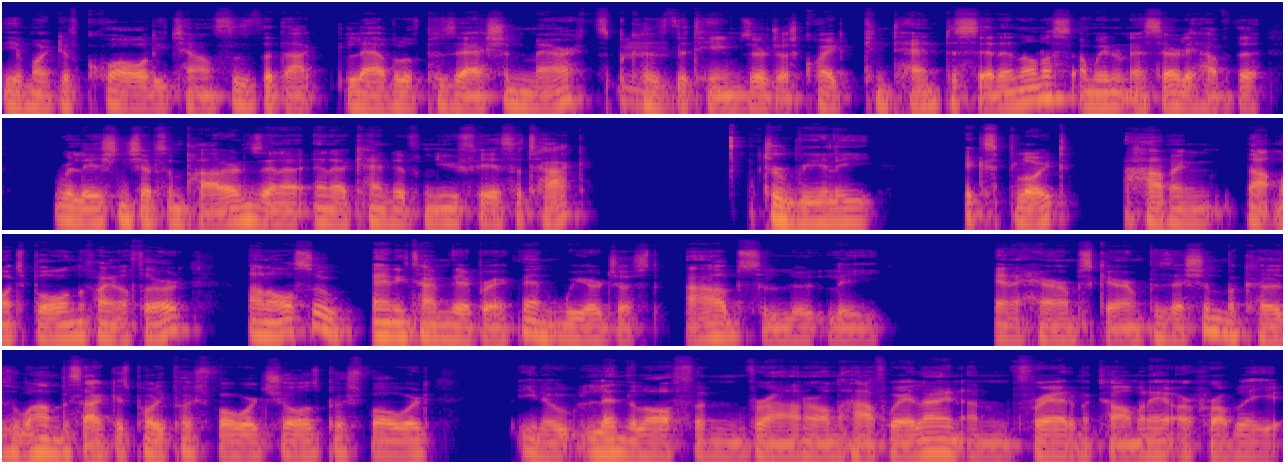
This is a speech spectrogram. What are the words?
the amount of quality chances that that level of possession merits because the teams are just quite content to sit in on us, and we don't necessarily have the relationships and patterns in a in a kind of new face attack to really exploit having that much ball in the final third. And also, anytime they break, then we are just absolutely in a harem scaring position because Wan is probably pushed forward, Shaw's pushed forward. You know, Lindelof and Varane are on the halfway line, and Fred and McTominay are probably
